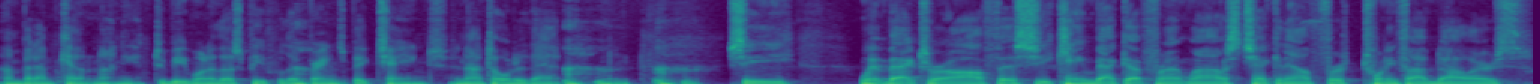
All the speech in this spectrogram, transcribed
Um, but I'm counting on you to be one of those people that brings big change. And I told her that. And She went back to her office. She came back up front while I was checking out for twenty five dollars,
